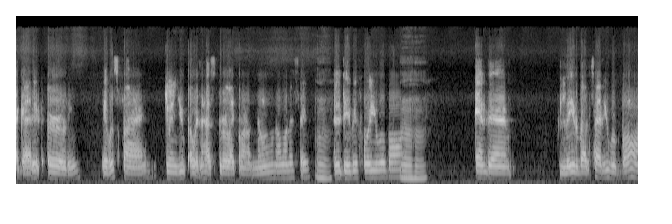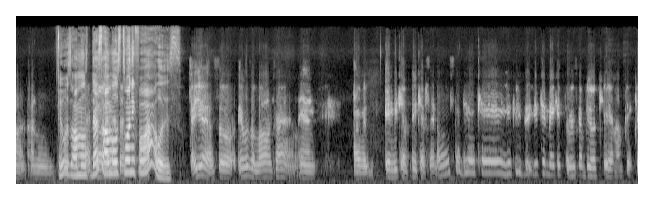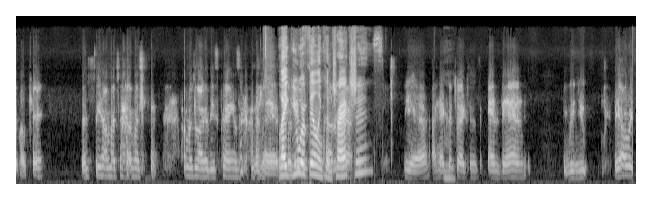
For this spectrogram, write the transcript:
I got it early. It was fine. During you, I went to the hospital like around noon. I want to say mm. the day before you were born, mm-hmm. And then later by the time you were born. I mean, it was almost that's almost twenty four hours. Yeah, so it was a long time, and I was, and we kept they kept saying, "Oh, it's gonna be okay. You can you can make it through. It's gonna be okay." And I'm thinking, okay. Let's see how much how much how much longer these pains are gonna last. Like but you were feeling contractions. Yeah, I had mm. contractions, and then when you they always,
